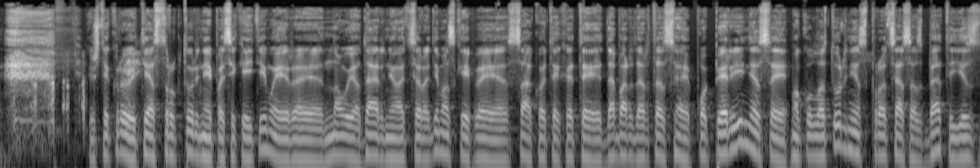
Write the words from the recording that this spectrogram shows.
iš tikrųjų tie struktūriniai pasikeitimai ir naujo darinio atsiradimas, kaip sakote, kad dabar dar tas popierinis, makulatūrinis procesas, bet jis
